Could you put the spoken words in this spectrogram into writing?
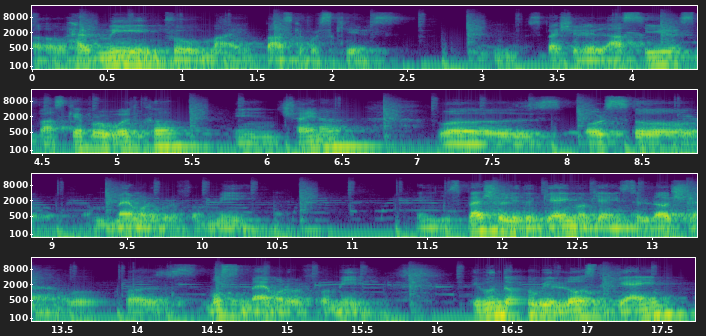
uh, helped me improve my basketball skills. Mm, especially last year's basketball World Cup in China was also memorable for me. And especially the game against Russia was most memorable for me. Even though we lost the game,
